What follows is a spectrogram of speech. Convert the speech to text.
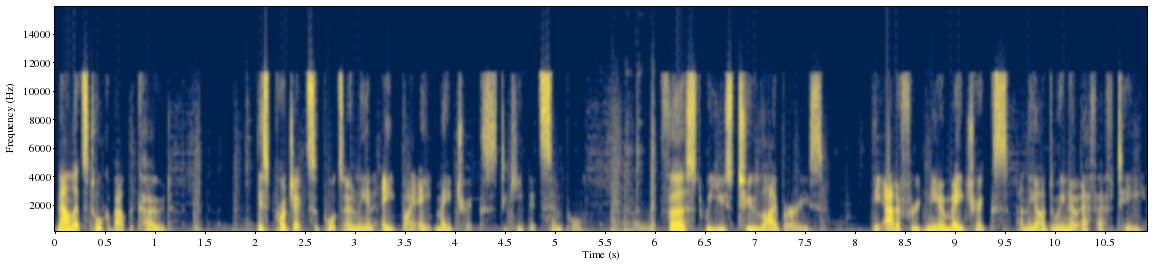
Now let's talk about the code. This project supports only an 8x8 matrix to keep it simple. First, we use two libraries, the Adafruit NeoMatrix and the Arduino FFT.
